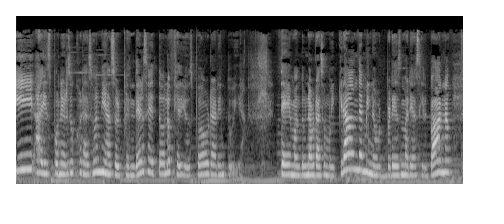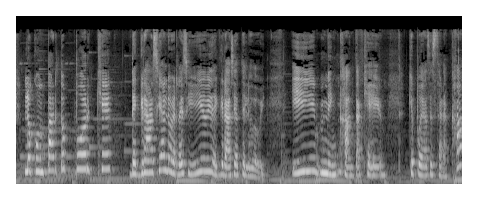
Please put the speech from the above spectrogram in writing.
y a disponer su corazón y a sorprenderse de todo lo que Dios puede obrar en tu vida. Te mando un abrazo muy grande, mi nombre es María Silvana, lo comparto porque de gracia lo he recibido y de gracia te lo doy. Y me encanta que, que puedas estar acá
